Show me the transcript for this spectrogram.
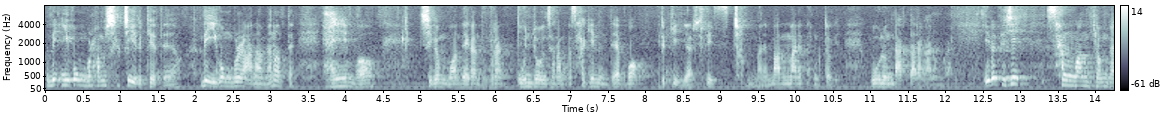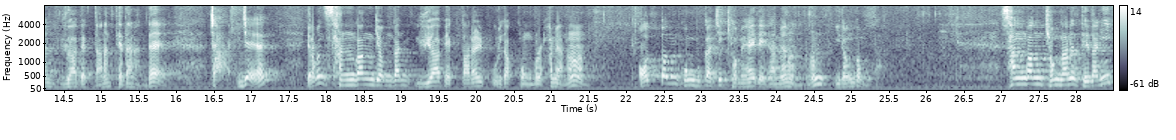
근데 이 공부를 하면 실제 이렇게 돼요. 근데 이 공부를 안 하면 어때? 에이 뭐 지금 뭐 내가 누구랑 운 좋은 사람하고 사귀는데 뭐 이렇게 이해할 수도 있어. 천만에 만만의 콩떡이. 운은 나 따라가는 거야. 이렇듯이 상관 경관 유화백단은 대단한데 자 이제 여러분 상관경관 유야백단을 우리가 공부를 하면은 어떤 공부까지 겸해야 되냐면은 이런 겁니다. 상관경관은 대단히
